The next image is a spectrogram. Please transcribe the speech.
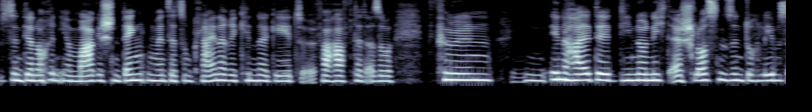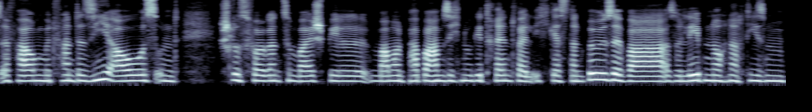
sind ja noch in ihrem magischen Denken, wenn es jetzt um kleinere Kinder geht, äh, verhaftet. Also füllen Inhalte, die noch nicht erschlossen sind durch Lebenserfahrung mit Fantasie aus und schlussfolgern zum Beispiel, Mama und Papa haben sich nur getrennt, weil ich gestern böse war. Also leben noch nach diesem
